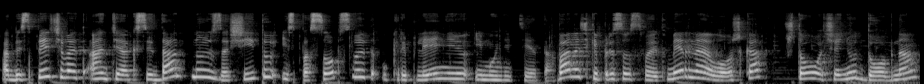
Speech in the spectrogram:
обеспечивает антиоксидантную защиту и способствует укреплению иммунитета. В баночке присутствует мерная ложка, что очень удобно.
